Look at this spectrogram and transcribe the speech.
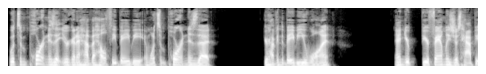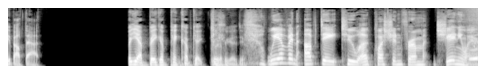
what's important is that you're going to have a healthy baby. And what's important is that you're having the baby you want and your your family's just happy about that. But yeah, bake a pink cupcake. Do whatever you gotta do. We have an update to a question from January.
